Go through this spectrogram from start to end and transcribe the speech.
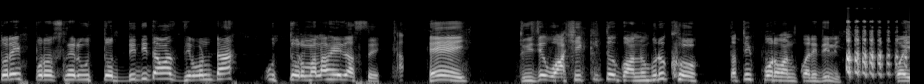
তোর এই প্রশ্নের উত্তর দিতে দিতে আমার জীবনটা উত্তরমালা হয়ে যাচ্ছে। এই তুই যে অশিক্ষিত গণমূর্খ তা তুই প্রমাণ করে দিলি। ওই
